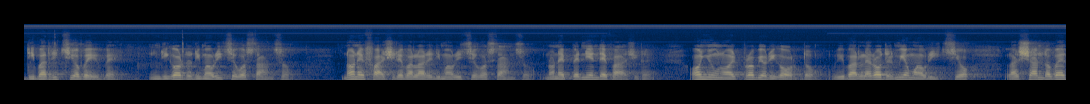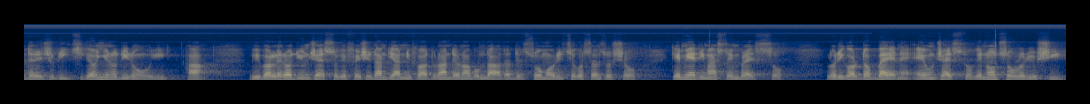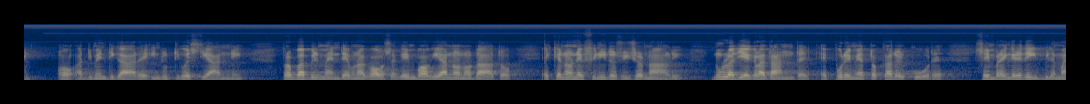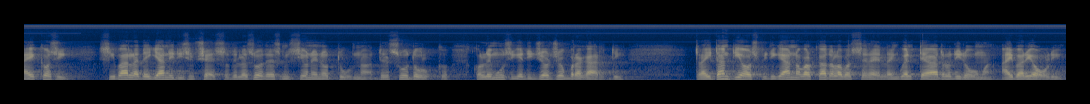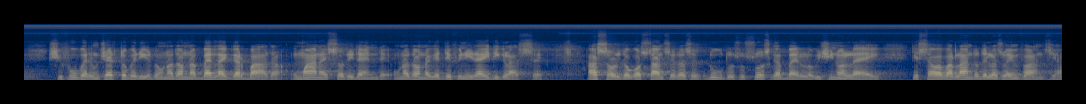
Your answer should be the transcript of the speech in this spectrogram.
di Patrizio Pepe, in ricordo di Maurizio Costanzo. Non è facile parlare di Maurizio Costanzo, non è per niente facile. Ognuno ha il proprio ricordo. Vi parlerò del mio Maurizio, lasciando perdere i giudizi che ognuno di noi ha. Vi parlerò di un gesto che fece tanti anni fa durante una puntata del suo Maurizio Costanzo Show, che mi è rimasto impresso lo ricordo bene, è un gesto che non solo riuscito a dimenticare in tutti questi anni. Probabilmente è una cosa che in pochi hanno notato e che non è finito sui giornali. Nulla di eclatante, eppure mi ha toccato il cuore. Sembra incredibile, ma è così. Si parla degli anni di successo, della sua trasmissione notturna, del suo talk, con le musiche di Giorgio Bracardi tra i tanti ospiti che hanno calcato la passerella in quel teatro di Roma, ai Parioli, ci fu per un certo periodo una donna bella e garbata, umana e sorridente, una donna che definirei di classe. Al solito Costanzo era seduto sul suo sgabello vicino a lei, che stava parlando della sua infanzia.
